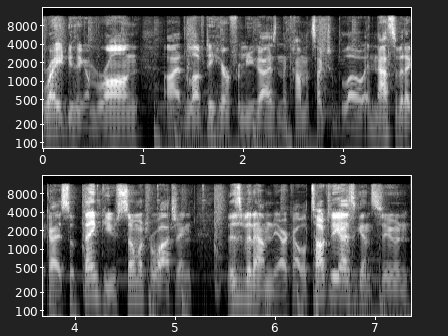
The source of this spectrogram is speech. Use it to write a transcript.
right? Do you think I'm wrong I'd love to hear from you guys in the comment section below. And that's about it guys. So thank you so much for watching. This has been Omniarch I will talk to you guys again soon.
